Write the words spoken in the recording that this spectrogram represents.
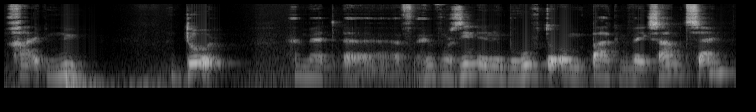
Ga ik nu door met uh, hun voorzien in hun behoefte om een paar keer per week samen te zijn?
